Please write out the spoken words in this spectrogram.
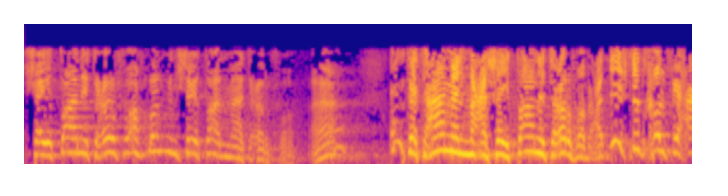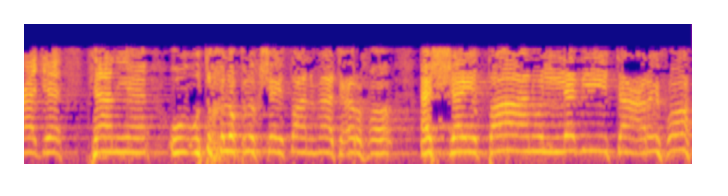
شيطان تعرفه أفضل من شيطان ما تعرفه. ها؟ أنت تعامل مع شيطان تعرفه بعد. ليش تدخل في حاجة ثانية وتخلق لك شيطان ما تعرفه؟ الشيطان الذي تعرفه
